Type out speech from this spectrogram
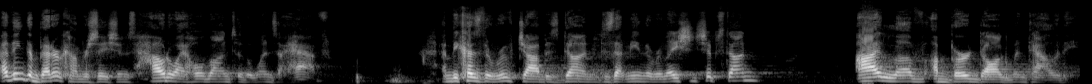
I think the better conversation is how do I hold on to the ones I have? And because the roof job is done, does that mean the relationship's done? I love a bird dog mentality.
